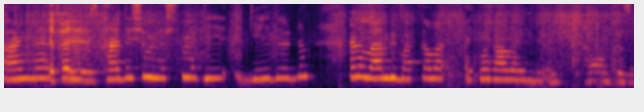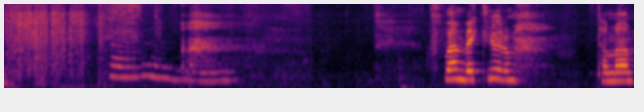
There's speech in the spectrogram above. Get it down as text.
Anne, Efendim? e, kardeşimin üstüne giy- giydirdim. Anne ben bir bakkala ekmek almaya gidiyorum. Tamam kızım. Of, Ben bekliyorum. Tamam.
